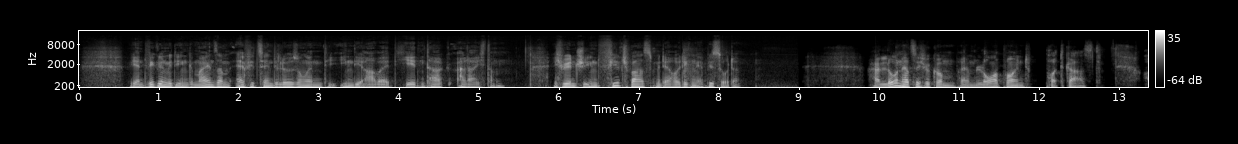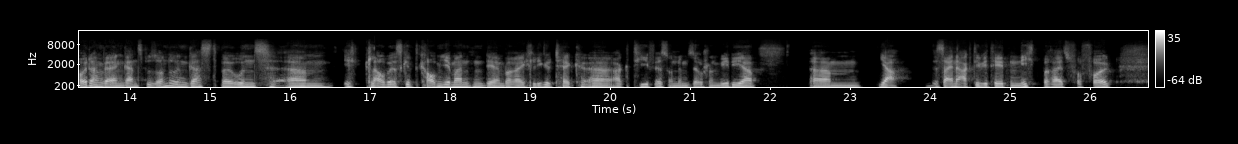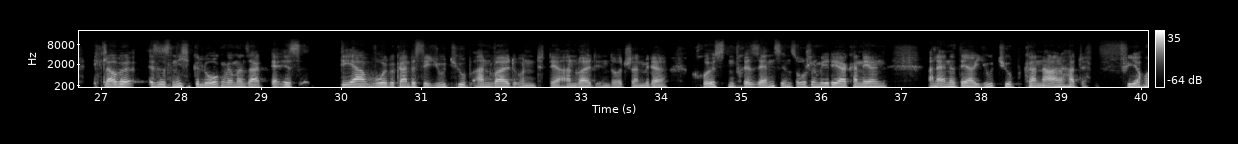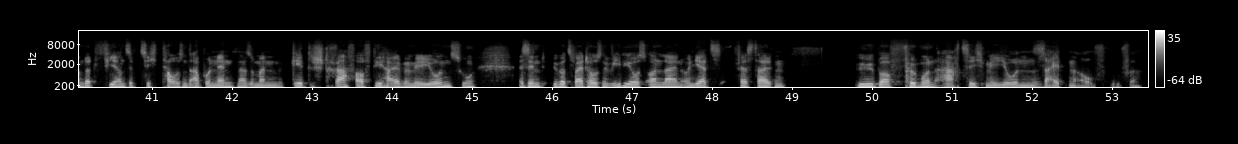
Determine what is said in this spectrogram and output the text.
Wir entwickeln mit Ihnen gemeinsam effiziente Lösungen, die Ihnen die Arbeit jeden Tag erleichtern. Ich wünsche Ihnen viel Spaß mit der heutigen Episode. Hallo und herzlich willkommen beim LawPoint Podcast. Heute haben wir einen ganz besonderen Gast bei uns. Ähm, ich glaube, es gibt kaum jemanden, der im Bereich Legal Tech äh, aktiv ist und im Social Media ähm, ja, seine Aktivitäten nicht bereits verfolgt. Ich glaube, es ist nicht gelogen, wenn man sagt, er ist der wohlbekannteste YouTube-Anwalt und der Anwalt in Deutschland mit der größten Präsenz in Social-Media-Kanälen. Alleine der YouTube-Kanal hat 474.000 Abonnenten, also man geht straff auf die halbe Million zu. Es sind über 2000 Videos online und jetzt festhalten, über 85 Millionen Seitenaufrufe.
